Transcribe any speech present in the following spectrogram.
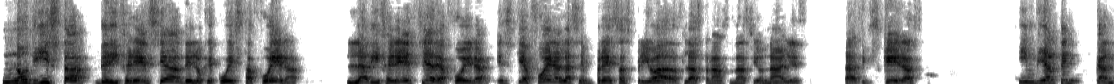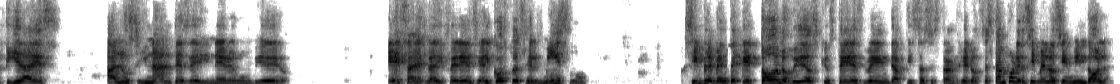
no dista de diferencia de lo que cuesta afuera. La diferencia de afuera es que afuera las empresas privadas, las transnacionales, las disqueras, invierten cantidades alucinantes de dinero en un video. Esa es la diferencia. El costo es el mismo. Simplemente que todos los videos que ustedes ven de artistas extranjeros están por encima de los 100 mil dólares.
